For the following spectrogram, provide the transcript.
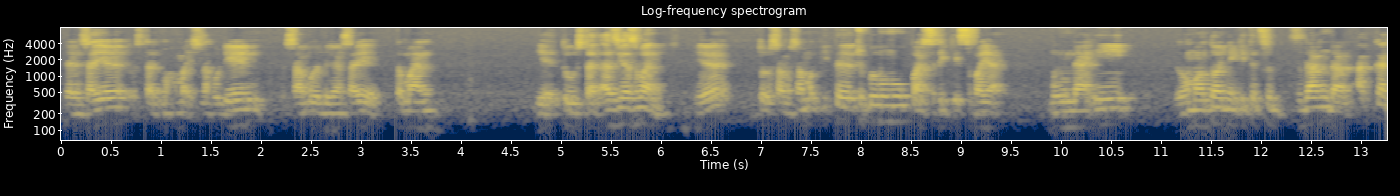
dan saya Ustaz Muhammad Islahuddin bersama dengan saya teman iaitu Ustaz Aziz Azman ya untuk sama-sama kita cuba mengupas sedikit sebanyak mengenai Ramadan yang kita sedang dan akan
